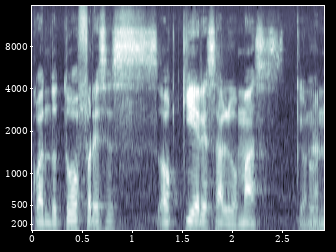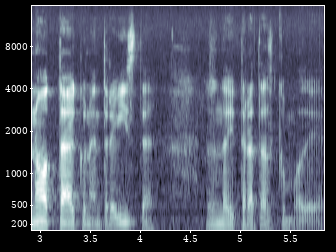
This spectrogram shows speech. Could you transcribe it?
cuando tú ofreces o quieres algo más que una nota, que una entrevista, es donde ahí tratas como de,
